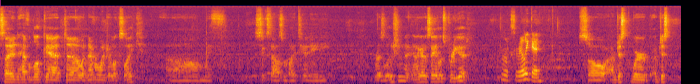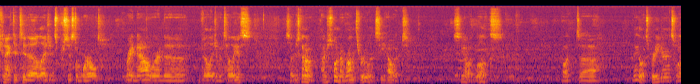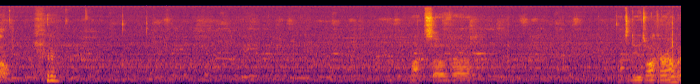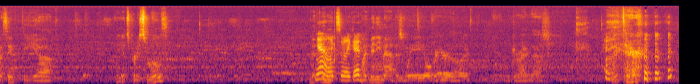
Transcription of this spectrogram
decided to have a look at uh, what Neverwinter looks like um, with 6000 by 1080 resolution, and I gotta say it looks pretty good. It looks really good. So I'm just we're I'm just connected to the Legends Persistent World right now. We're in the village of Attilius, so I'm just gonna I just want to run through and see how it see how it looks. But uh, I think it looks pretty darn swell. Lots of uh, lots of dudes walking around, but I think the uh, I think it's pretty smooth. Yeah, it looks really good. My mini map is way over here though. I'm gonna drag that right there.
